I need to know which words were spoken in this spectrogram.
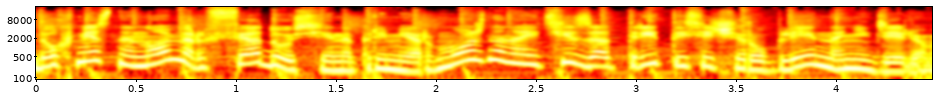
Двухместный номер в Феодосии, например, можно найти за 3 тысячи рублей на неделю.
